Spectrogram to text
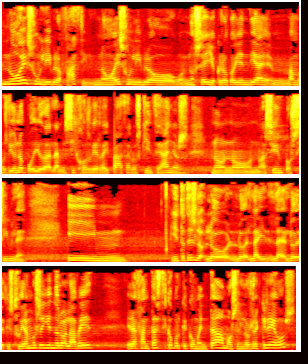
no es un libro fácil, no es un libro, no sé, yo creo que hoy en día, vamos, yo no he podido darle a mis hijos Guerra y Paz a los 15 años, no, no, no ha sido imposible. Y, y entonces lo, lo, lo, lo de que estuviéramos leyéndolo a la vez era fantástico porque comentábamos en los recreos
